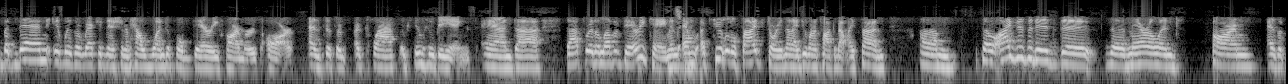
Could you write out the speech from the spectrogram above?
But then it was a recognition of how wonderful dairy farmers are as just a, a class of human beings. And, uh, that's where the love of dairy came. And, and a cute little side story, and then I do want to talk about my son. Um, so I visited the the Maryland farm as a,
